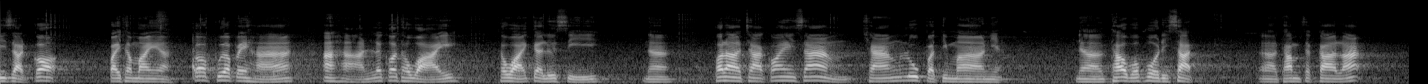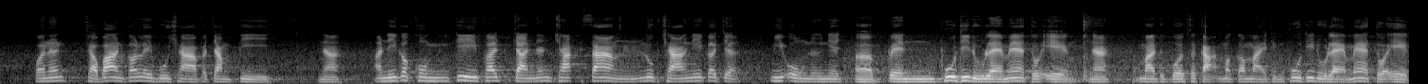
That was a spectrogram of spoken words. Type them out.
ธิสัตว์ก็ไปทำไมอะก็เพื่อไปหาอาหารแล้วก็ถวายถวายแก่ฤาษีนะพระราชาก็ให้สร้างช้างรูปประติมาเนี่ยนะเท่าพระโพธิสัตว์อ่าทำสการะ เพราะนั้นชาวบ้านก็เลยบูชาประจำปีนะอันนี้ก็คงที่พระอาจารย์นั้นชะสร้างรูปช้างนี้ก็จะมีองค์หนึ่งเนี่ยเออเป็นผู้ที่ดูแลแม่ตัวเองนะ มาตุโปสกะมกหมายถึงผู้ที่ดูแลแม่ตัวเอง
